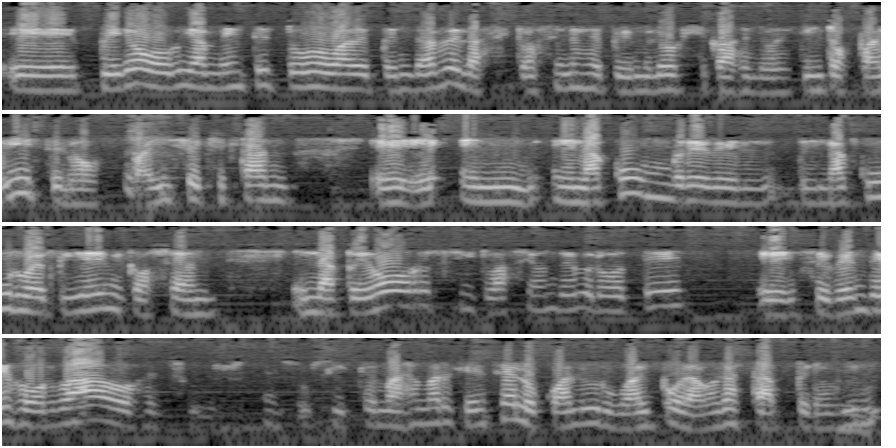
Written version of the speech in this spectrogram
eh, pero obviamente todo va a depender de las situaciones epidemiológicas de los distintos países. Los países que están eh, en, la cumbre de la curva epidémica, o sea, en, la peor situación de brote, se ven desbordados en sus, en sus sistemas de emergencia, lo cual Uruguay por ahora está, pero bien,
